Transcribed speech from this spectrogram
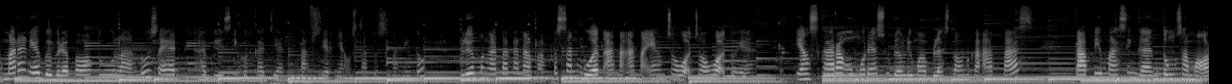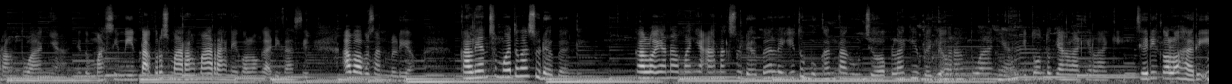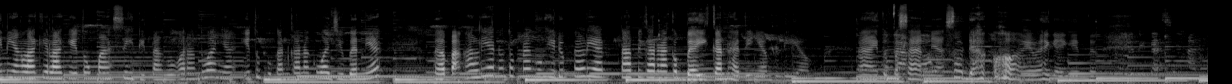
kemarin ya beberapa waktu lalu saya habis ikut kajian tafsirnya Ustadz Usman itu beliau mengatakan apa? Pesan buat anak-anak yang cowok-cowok tuh ya yang sekarang umurnya sudah 15 tahun ke atas tapi masih gantung sama orang tuanya gitu. Masih minta terus marah-marah nih kalau nggak dikasih. Apa pesan beliau? Kalian semua itu kan sudah balik kalau yang namanya anak sudah balik itu bukan tanggung jawab lagi bagi orang tuanya. Itu untuk yang laki-laki. Jadi kalau hari ini yang laki-laki itu masih ditanggung orang tuanya itu bukan karena kewajibannya bapak kalian untuk nanggung hidup kalian tapi karena kebaikan hatinya beliau. Nah itu pesannya. Sodako ya kayak gitu.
